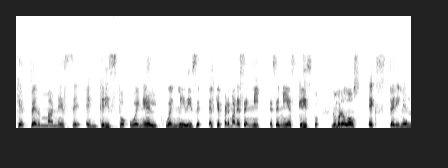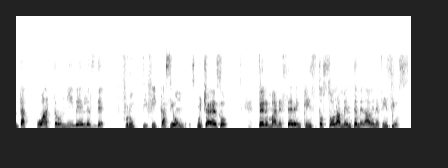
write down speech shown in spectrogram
que permanece en Cristo o en Él o en mí, dice, el que permanece en mí, ese mí es Cristo. Número dos, experimenta cuatro niveles de fructificación. Escucha eso. Permanecer en Cristo solamente me da beneficios.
